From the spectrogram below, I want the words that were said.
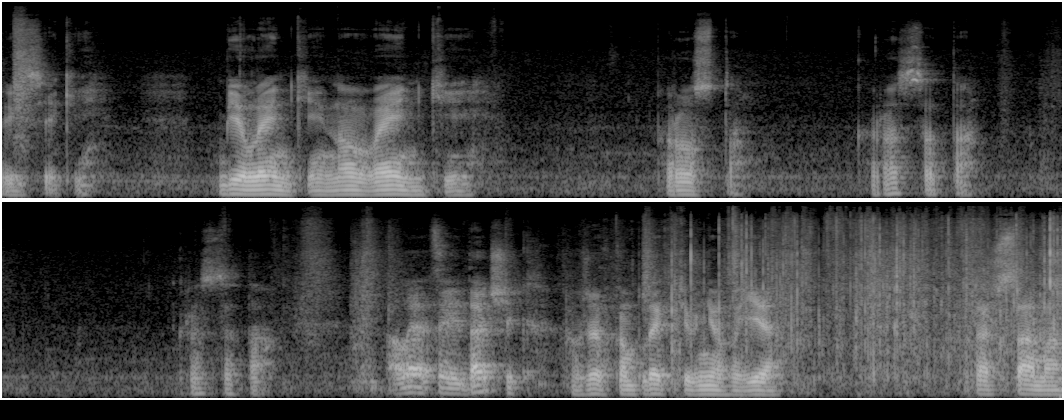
Дивіться, який біленький, новенький. Просто красота. Красота. Але цей датчик вже в комплекті в нього є та ж сама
